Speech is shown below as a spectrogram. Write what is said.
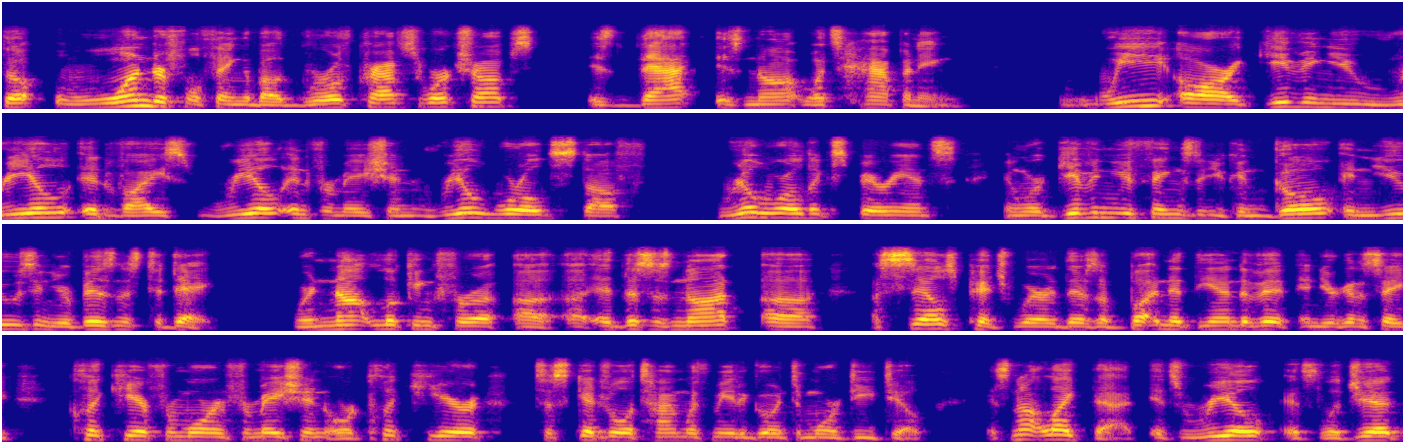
the wonderful thing about growthcrafts workshops is that is not what's happening we are giving you real advice real information real world stuff real world experience and we're giving you things that you can go and use in your business today we're not looking for a, a, a this is not a, a sales pitch where there's a button at the end of it and you're going to say click here for more information or click here to schedule a time with me to go into more detail it's not like that it's real it's legit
